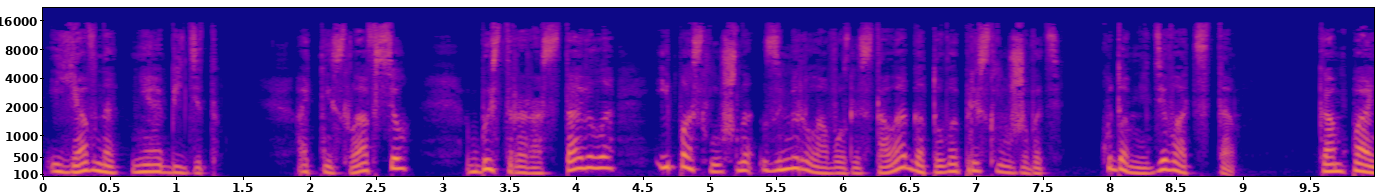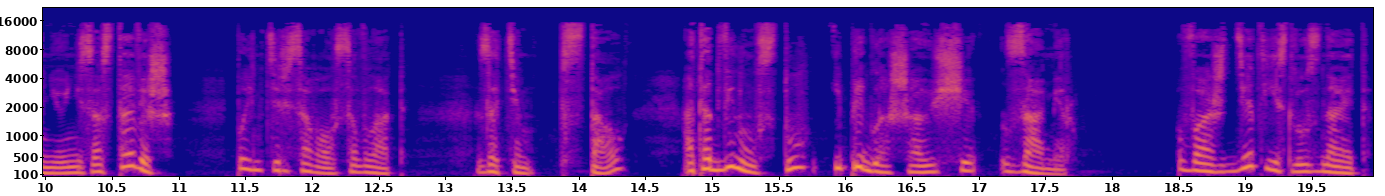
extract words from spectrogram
и явно не обидит. Отнесла все, быстро расставила и послушно замерла возле стола, готовая прислуживать. Куда мне деваться-то? Компанию не составишь? Поинтересовался Влад. Затем встал, отодвинул стул и приглашающе замер. Ваш дед, если узнает,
